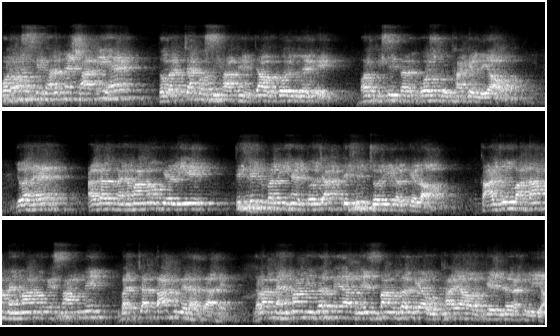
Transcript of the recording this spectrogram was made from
पड़ोस के घर में शादी है तो बच्चा को सिखाते हैं, जाओ गोल लेके और किसी तरह गोश्त उठा के ले आओ। जो है, अगर मेहमानों के लिए टिफ़िन बनी है, दो चार टिफ़िन चोरी करके लाओ। काजू, बादाम मेहमानों के सामने बच्चा ताक में रहता है। बड़ा मेहमान इधर गया, मेजबान उधर गया, उठाया और जेल में रख लिया।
